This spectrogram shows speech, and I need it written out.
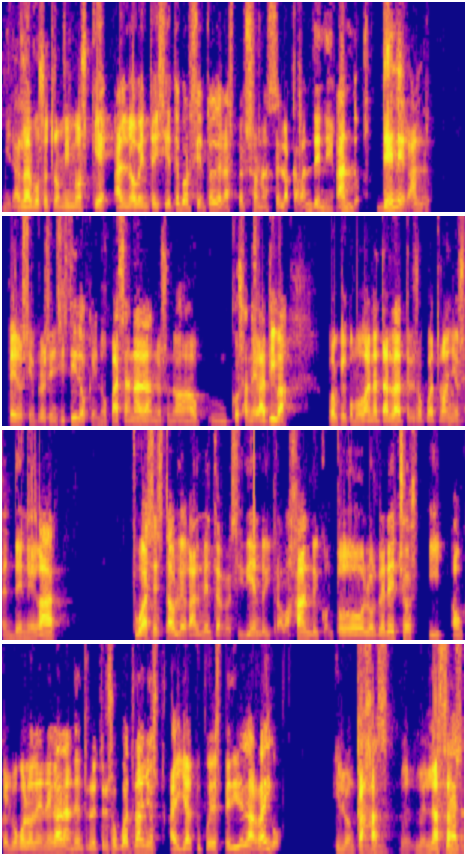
miradlas vosotros mismos, que al 97% de las personas se lo acaban denegando, denegando. Pero siempre os he insistido que no pasa nada, no es una cosa negativa, porque como van a tardar tres o cuatro años en denegar, tú has estado legalmente residiendo y trabajando y con todos los derechos y aunque luego lo denegaran dentro de tres o cuatro años, ahí ya tú puedes pedir el arraigo y lo encajas, lo enlazas.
